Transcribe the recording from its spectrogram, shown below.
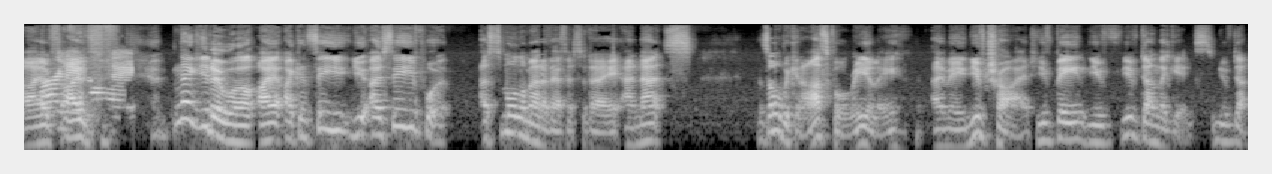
I've, I've. No, you know what? I, I can see you, you. I see you put a small amount of effort today, and that's that's all we can ask for, really. I mean, you've tried. You've been. You've you've done the gigs. You've done,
